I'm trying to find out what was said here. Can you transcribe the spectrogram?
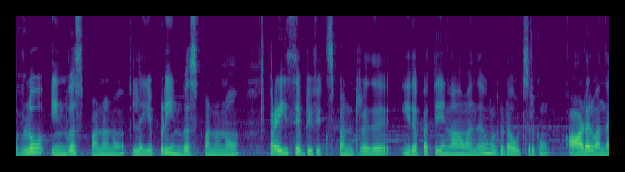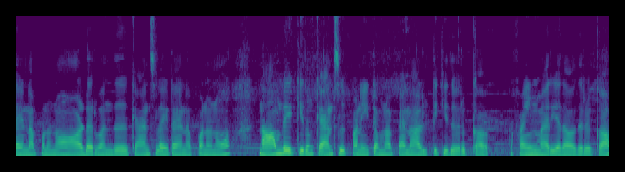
எவ்வளோ இன்வெஸ்ட் பண்ணணும்? இல்லை எப்படி இன்வெஸ்ட் பண்ணணும்? ப்ரைஸ் எப்படி ஃபிக்ஸ் பண்ணுறது இதை பற்றிலாம் வந்து உங்களுக்கு டவுட்ஸ் இருக்கும். ஆர்டர் வந்தால் என்ன பண்ணணும்? ஆர்டர் வந்து கேன்சல் ஆகிட்டால் என்ன பண்ணணும்? நாமளே இதுவும் கேன்சல் பண்ணிட்டோம்னா பெனால்ட்டிக்கு இது இருக்கா? ஃபைன் மாதிரி ஏதாவது இருக்கா?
